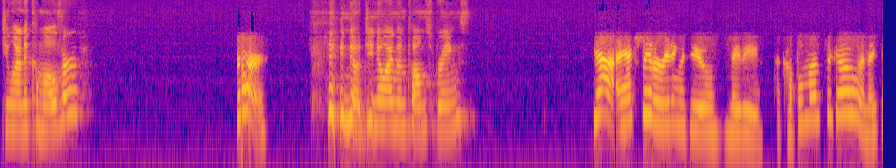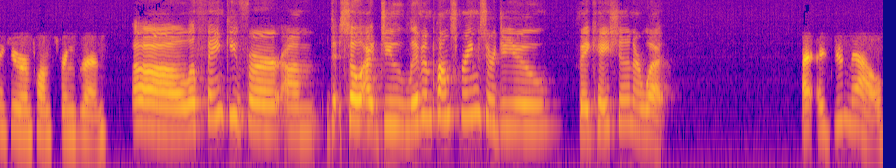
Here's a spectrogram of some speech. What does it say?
Do you want to come over? Sure. no, do you know I'm in Palm Springs? Yeah, I actually had a reading with you maybe a couple months ago, and I think you were in Palm Springs then. Oh well, thank you for. Um, so, I, do you live in Palm Springs, or do you vacation, or what? I, I do now.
